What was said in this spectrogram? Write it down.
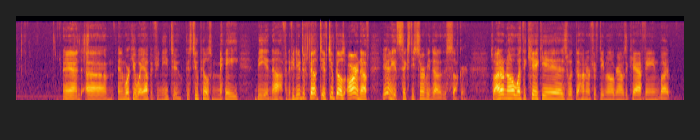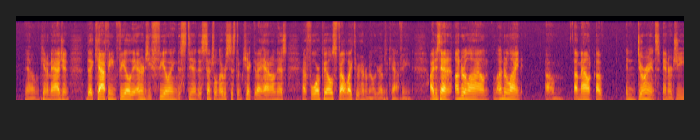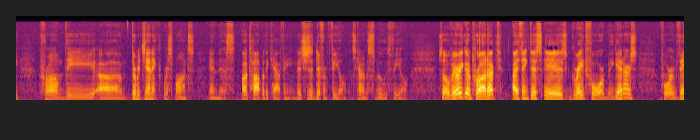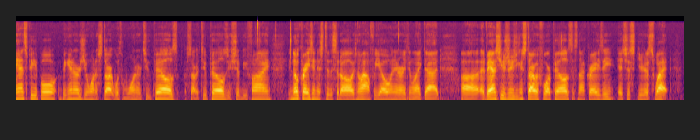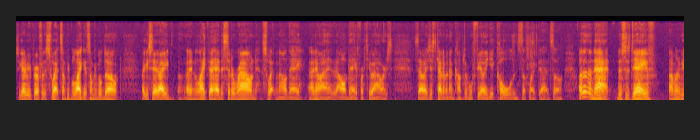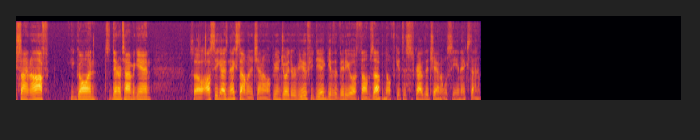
and um, and work your way up if you need to, because two pills may be enough. And if you do if two pills are enough, you're gonna get 60 servings out of this sucker. So I don't know what the kick is with the 150 milligrams of caffeine, but you know, you can imagine the caffeine feel, the energy feeling, the, the central nervous system kick that I had on this at four pills felt like 300 milligrams of caffeine. I just had an underlying underlying um, amount of endurance energy from the uh, thermogenic response in this on top of the caffeine. It's just a different feel. It's kind of a smooth feel. So very good product. I think this is great for beginners, for advanced people. Beginners, you want to start with one or two pills. Start with two pills. You should be fine. There's no craziness to this at all. There's no alpha yo in it or anything like that. Uh, advanced users, you can start with four pills. It's not crazy. It's just you're gonna sweat, so you got to be prepared for the sweat. Some people like it, some people don't. like I said, I, I didn't like that I had to sit around sweating all day. I know I all day for two hours. So it's just kind of an uncomfortable feeling, get cold and stuff like that. So other than that, this is Dave. I'm going to be signing off. Keep going. It's dinner time again. So I'll see you guys next time on the channel. I Hope you enjoyed the review. If you did, give the video a thumbs up. And don't forget to subscribe to the channel. We'll see you next time.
